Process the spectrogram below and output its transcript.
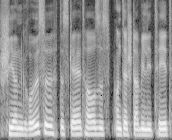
schieren Größe des Geldhauses und der Stabilität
